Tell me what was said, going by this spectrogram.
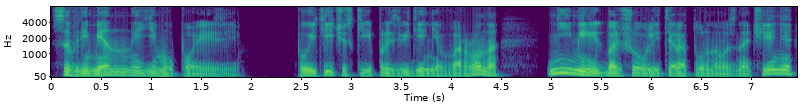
современной ему поэзии. Поэтические произведения Ворона не имеют большого литературного значения,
